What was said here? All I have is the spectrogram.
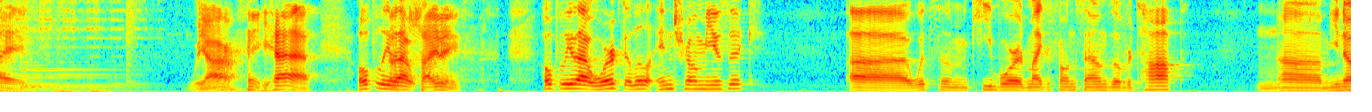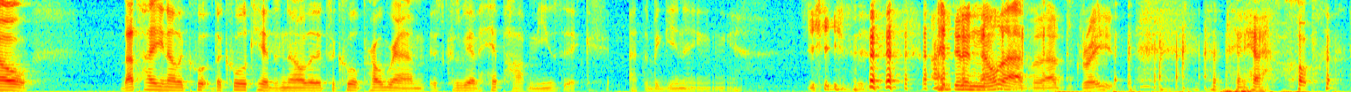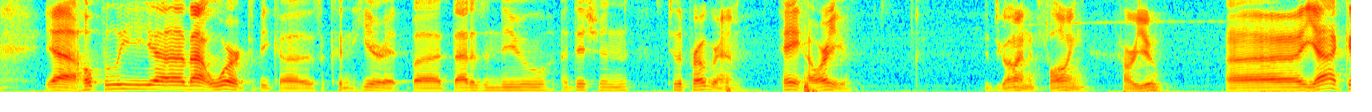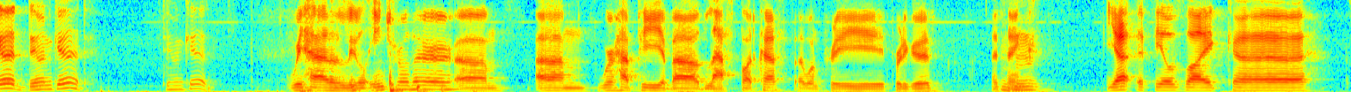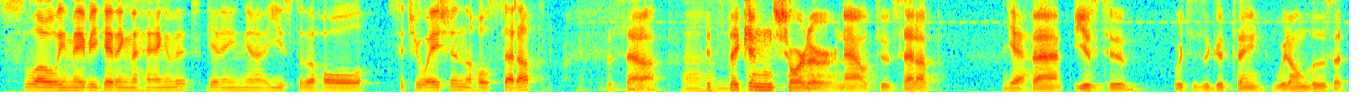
live. We are. yeah. Hopefully That's that exciting. hopefully that worked. A little intro music uh, with some keyboard microphone sounds over top. Mm. Um, you know, that's how you know the cool the cool kids know that it's a cool program is because we have hip hop music at the beginning. Jesus. I didn't know that, but that's great. yeah, hope, yeah. Hopefully uh, that worked because I couldn't hear it. But that is a new addition to the program. Hey, how are you? It's going, it's flowing. How are you? Uh, yeah, good. Doing good. Doing good. We had a little intro there. Um, um, we're happy about last podcast. That went pretty pretty good, I think. Mhm. Yeah, it feels like uh, slowly maybe getting the hang of it, getting uh, used to the whole situation, the whole setup. The setup. it's Um, taken shorter now to set up Yeah. than used to, which is a good thing. We don't lose it,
